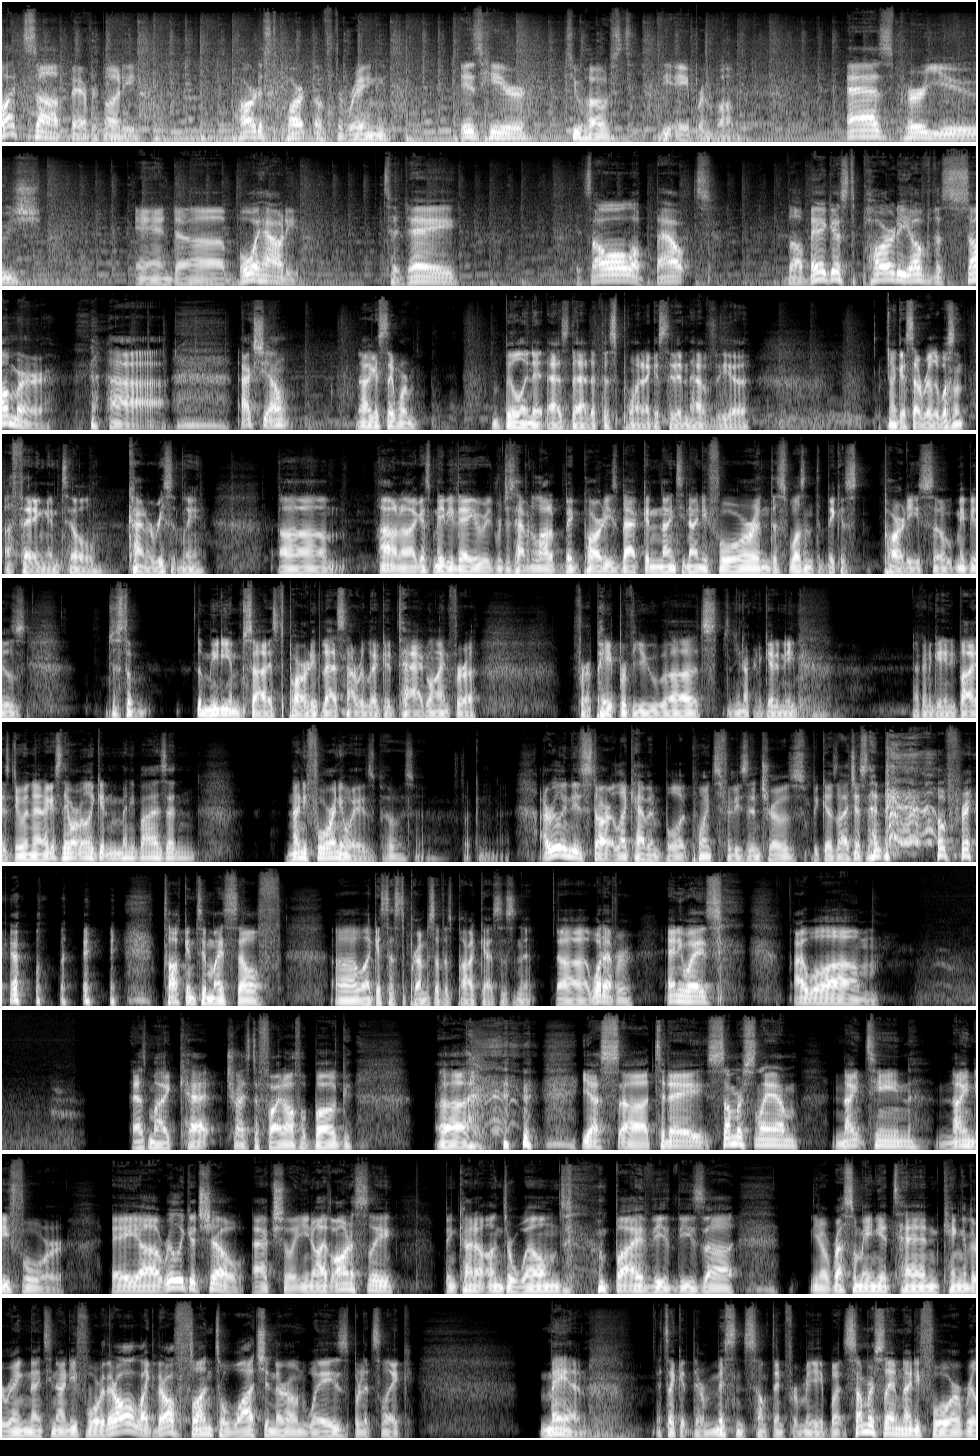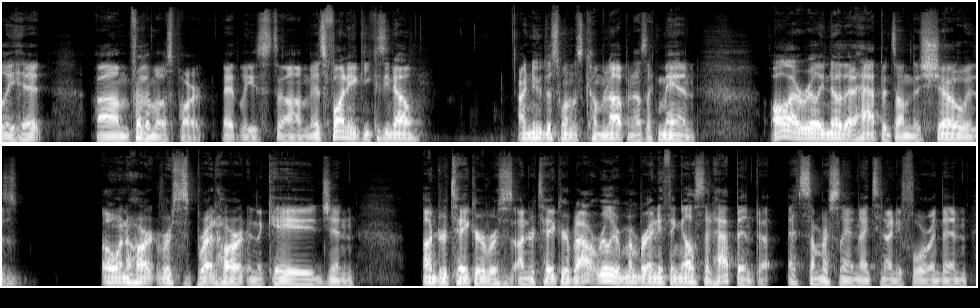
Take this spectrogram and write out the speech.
What's up, everybody? Hardest part of the ring is here to host the apron bump. As per usual. And uh, boy, howdy. Today, it's all about the biggest party of the summer. Actually, I don't. No, I guess they weren't billing it as that at this point. I guess they didn't have the. Uh, I guess that really wasn't a thing until kind of recently. Um, I don't know. I guess maybe they were just having a lot of big parties back in 1994, and this wasn't the biggest party, so maybe it was just a, a medium-sized party. But that's not really a good tagline for a for a pay per view. Uh, it's you're not going to get any not going to get any buys doing that. I guess they weren't really getting many buys in '94, anyways. So, fucking, I really need to start like having bullet points for these intros because I just end up talking to myself. Uh, well, I guess that's the premise of this podcast, isn't it? Uh, whatever. Anyways, I will. Um, as my cat tries to fight off a bug. Uh, yes. Uh, today, SummerSlam 1994. A uh, really good show, actually. You know, I've honestly been kind of underwhelmed by the these uh you know WrestleMania 10, King of the Ring 1994. They're all like they're all fun to watch in their own ways, but it's like man, it's like they're missing something for me. But SummerSlam 94 really hit um for the most part, at least. Um it's funny because you know I knew this one was coming up and I was like, man, all I really know that happens on this show is Owen Hart versus Bret Hart in the cage and Undertaker versus Undertaker, but I don't really remember anything else that happened at SummerSlam 1994. And then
